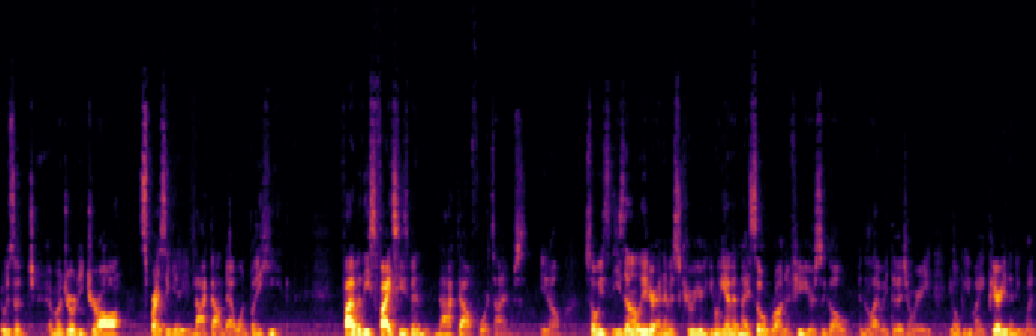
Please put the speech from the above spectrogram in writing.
it was a, a majority draw. Surprisingly, he knocked down that one, but he five of these fights he's been knocked out four times. You know, so he's he's on the later end of his career. You know, he had that nice little run a few years ago in the lightweight division where he you know beat Mike Perry, then he went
